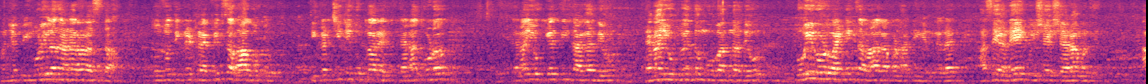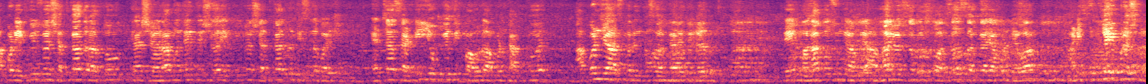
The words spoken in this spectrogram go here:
म्हणजे पिंगुळीला जाणारा रस्ता तो जो तिकडे ट्रॅफिकचा भाग होतो तिकडची जी दुकान आहेत त्यांना थोडं त्यांना योग्य ती जागा देऊन त्यांना योग्य तो मुबादला देऊन तोही रोड वाइंडिंगचा भाग आपण हाती घेतलेला आहे. असे अनेक विषय शहरामध्ये. आपण एकवीसव्या शतकात राहतो त्या शहरामध्ये ते शहर एकवीसव्या शतकात दिसलं पाहिजे. याच्यासाठी योग्य ती पावलं आपण टाकतोय. आपण जे आजपर्यंत सहकार्य दिलं ते मनापासून मी आपले आभार व्यक्त करतो. असं सहकार्य आपण ठेवा. आणि कुठलेही प्रश्न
